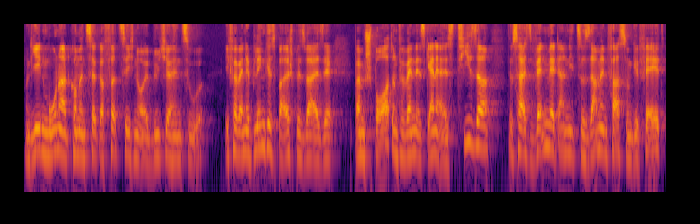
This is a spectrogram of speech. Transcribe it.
und jeden Monat kommen ca. 40 neue Bücher hinzu. Ich verwende Blinkist beispielsweise beim Sport und verwende es gerne als Teaser. Das heißt, wenn mir dann die Zusammenfassung gefällt,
